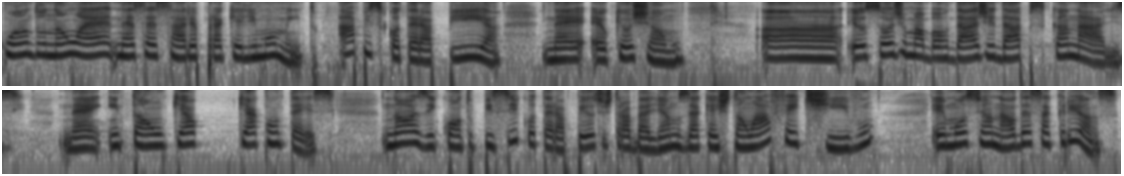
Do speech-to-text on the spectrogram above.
quando não é necessária para aquele momento. A psicoterapia, né, é o que eu chamo. Uh, eu sou de uma abordagem da psicanálise, né? Então, o que, é, que acontece? Nós, enquanto psicoterapeutas, trabalhamos a questão afetivo, emocional dessa criança.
